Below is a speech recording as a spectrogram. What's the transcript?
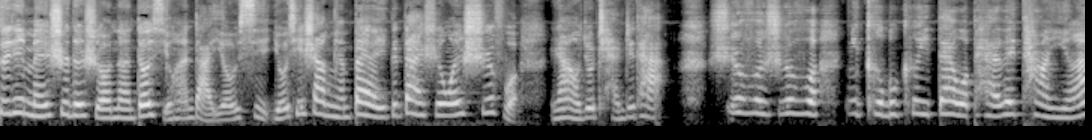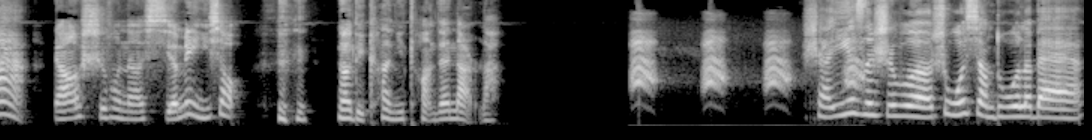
最近没事的时候呢，都喜欢打游戏。游戏上面拜了一个大神为师傅，然后我就缠着他：“师傅，师傅，你可不可以带我排位躺赢啊？”然后师傅呢邪魅一笑：“，那得看你躺在哪儿了。”啥意思，师傅？是我想多了呗？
